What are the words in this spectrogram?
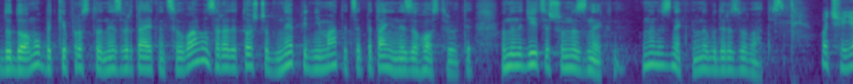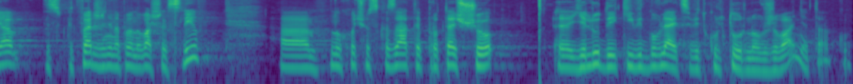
додому, батьки просто не звертають на це увагу заради того, щоб не піднімати це питання, не загострювати. Вони надіються, що воно зникне. Воно не зникне, воно буде розвиватися. Отже, я з підтвердження, напевно, ваших слів е, ну, хочу сказати про те, що є люди, які відмовляються від культурного вживання. Так, от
